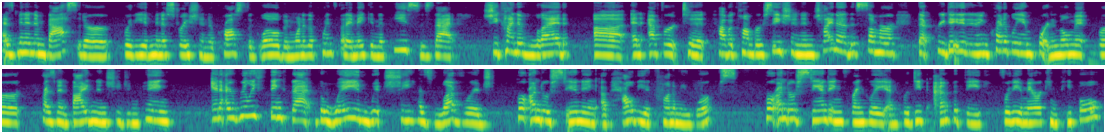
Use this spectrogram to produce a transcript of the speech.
has been an ambassador for the administration across the globe. And one of the points that I make in the piece is that she kind of led uh, an effort to have a conversation in China this summer that predated an incredibly important moment for President Biden and Xi Jinping. And I really think that the way in which she has leveraged her understanding of how the economy works her understanding, frankly, and her deep empathy for the American people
